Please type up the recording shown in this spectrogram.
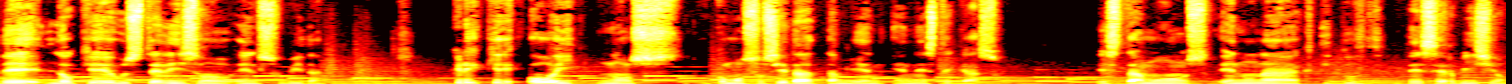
de lo que usted hizo en su vida, ¿cree que hoy nos, como sociedad también en este caso, estamos en una actitud de servicio?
